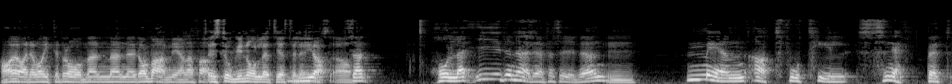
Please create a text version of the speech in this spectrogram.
ja, ja, det var inte bra men, men de vann i alla fall. Det stod ju 0-1 jättelänge. Ja, så att hålla i den här defensiven. Men att få till snäppet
